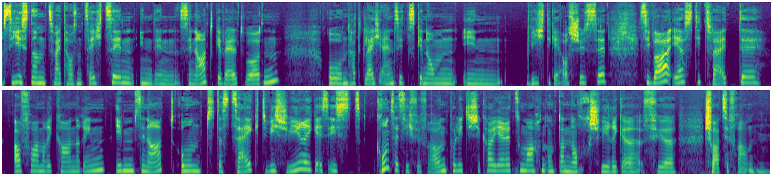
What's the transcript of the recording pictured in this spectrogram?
Sie ist dann 2016 in den Senat gewählt worden und hat gleich Einsitz genommen in wichtige Ausschüsse. Sie war erst die zweite Afroamerikanerin im Senat und das zeigt, wie schwierig es ist, grundsätzlich für Frauen politische Karriere zu machen und dann noch schwieriger für schwarze Frauen. Mhm.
